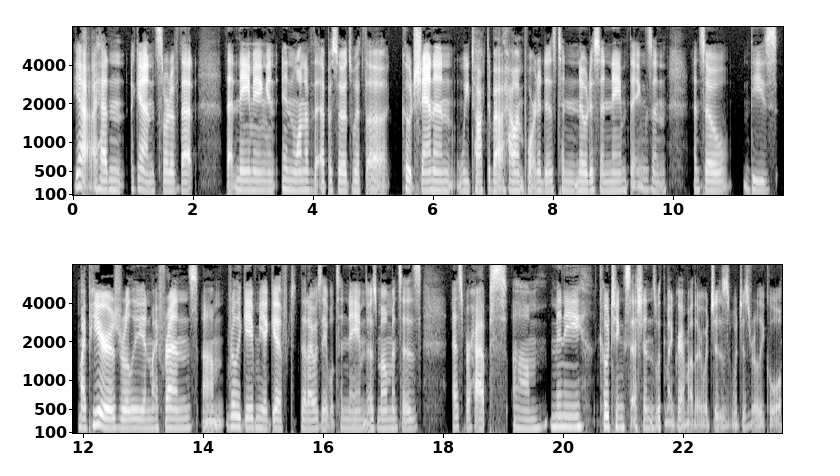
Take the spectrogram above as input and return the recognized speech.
yeah, I hadn't. Again, it's sort of that that naming in, in one of the episodes with uh, Coach Shannon, we talked about how important it is to notice and name things, and and so these my peers really and my friends um, really gave me a gift that I was able to name those moments as as perhaps um, mini coaching sessions with my grandmother, which is which is really cool.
